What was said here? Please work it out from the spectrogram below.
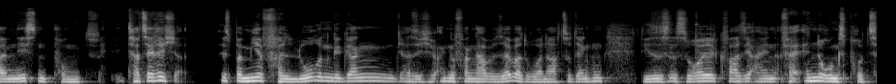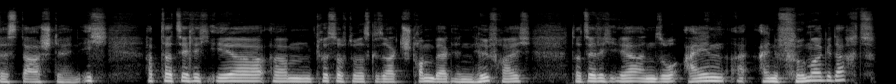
beim nächsten Punkt. Tatsächlich ist bei mir verloren gegangen, als ich angefangen habe, selber drüber nachzudenken. Dieses, es soll quasi einen Veränderungsprozess darstellen. Ich habe tatsächlich eher, ähm, Christoph, du hast gesagt, Stromberg in Hilfreich, tatsächlich eher an so ein, eine Firma gedacht,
